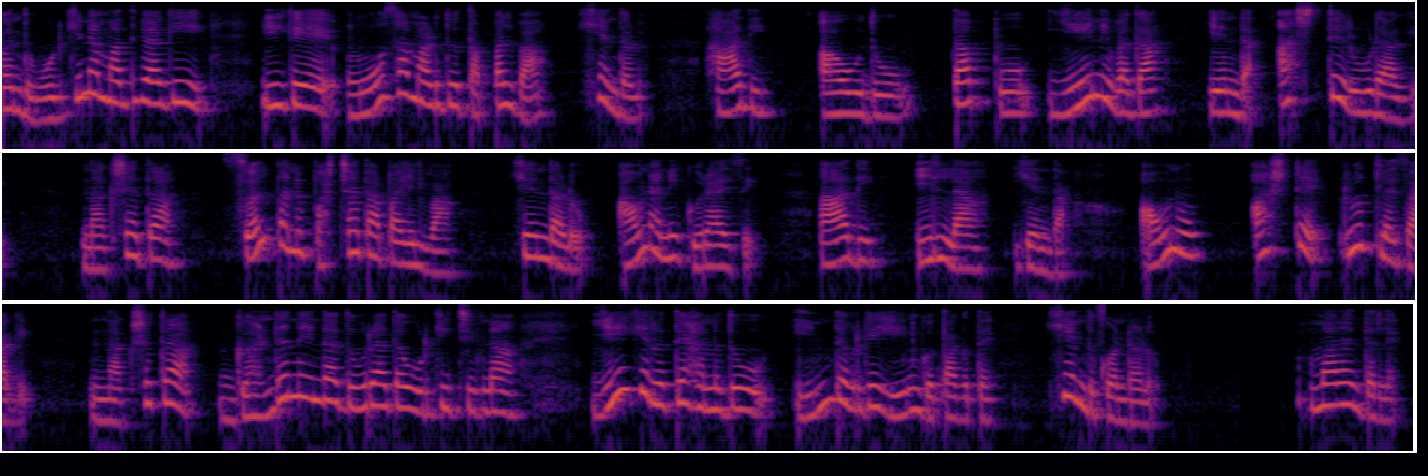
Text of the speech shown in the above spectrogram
ಒಂದು ಹುಡುಗಿನ ಮದುವೆಯಾಗಿ ಹೀಗೆ ಮೋಸ ಮಾಡೋದು ತಪ್ಪಲ್ವಾ? ಎಂದಳು. ಹಾದಿ, ಹೌದು, ತಪ್ಪು, ಏನಿವಾಗ? ಎಂದ ಅಷ್ಟೇ ರೂಢಾಗಿ. ನಕ್ಷತ್ರ, ಸ್ವಲ್ಪನೂ ಪಶ್ಚಾತ್ತಾಪ ಇಲ್ವಾ? ಎಂದಳು. ಅವನನ್ನೇ ಗುರಾಯಿಸಿ. ಆದಿ ಇಲ್ಲ, ಎಂದ. ಅವನು ಅಷ್ಟೇ ರೂತ್ಲೆಸ್ ಆಗಿ. ನಕ್ಷತ್ರ ಗಂಡನಿಂದ ದೂರಾದ ಹುಡುಗಿ ಜೀವನ ಹೇಗಿರುತ್ತೆ ಅನ್ನೋದು ಇಂದವ್ರಿಗೆ ಏನು ಗೊತ್ತಾಗುತ್ತೆ? ಎಂದುಕೊಂಡಳು. ಮನದಲ್ಲೇ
